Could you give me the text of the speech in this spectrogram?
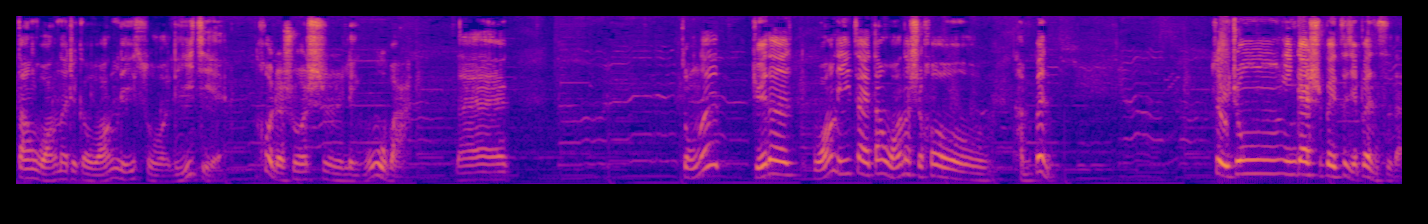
当王的这个王离所理解，或者说是领悟吧。来，总的。觉得王离在当王的时候很笨，最终应该是被自己笨死的。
